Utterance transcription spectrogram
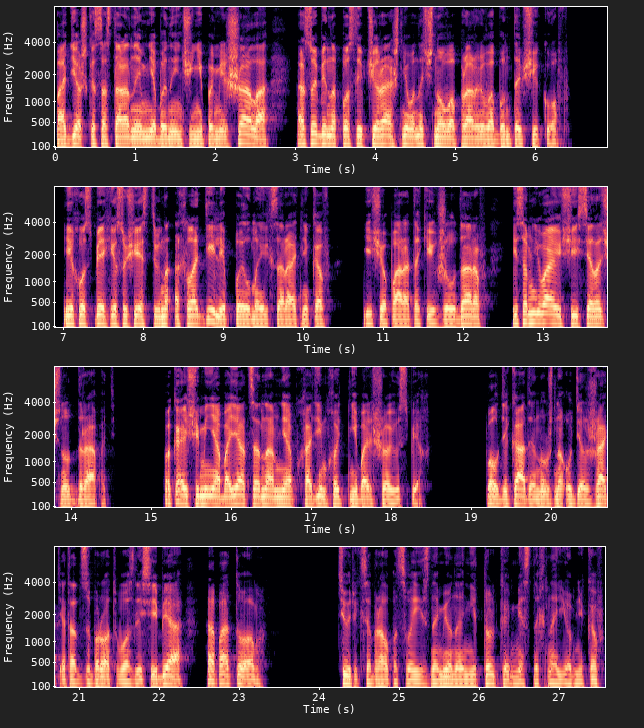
Поддержка со стороны мне бы нынче не помешала, особенно после вчерашнего ночного прорыва бунтовщиков. Их успехи существенно охладили пыл моих соратников. Еще пара таких же ударов, и сомневающиеся начнут драпать. Пока еще меня боятся, нам необходим хоть небольшой успех. Полдекады нужно удержать этот сброд возле себя, а потом... Тюрик собрал под свои знамена не только местных наемников,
